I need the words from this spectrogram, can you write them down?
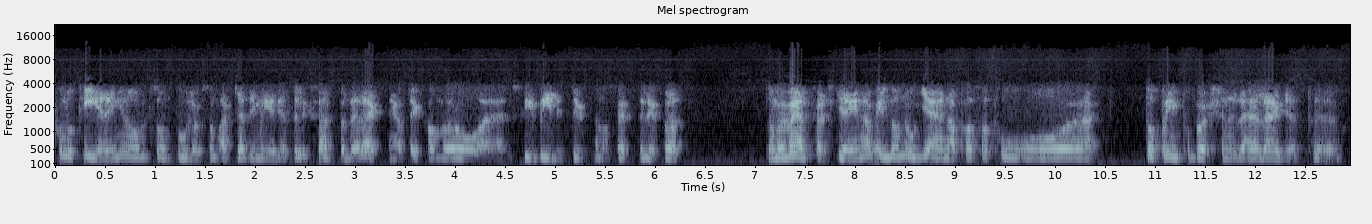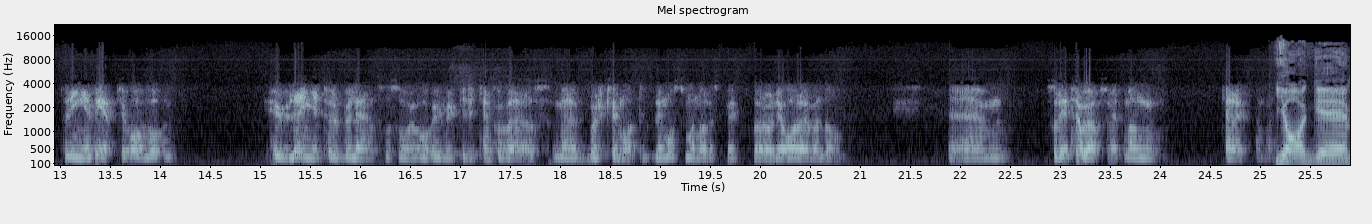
på noteringen av ett sånt bolag som Academedia till exempel. Där räknar jag att det kommer att eh, se billigt ut när de sätter det. För att de här välfärdsgrejerna vill de nog gärna passa på att eh, stoppa in på börsen i det här läget. Eh, för ingen vet ju vad, vad, hur länge turbulens och så och hur mycket det kan förvärras med börsklimatet. Det måste man ha respekt för och det har även de. Ehm, så det tror jag absolut man kan räkna med. Jag, eh,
